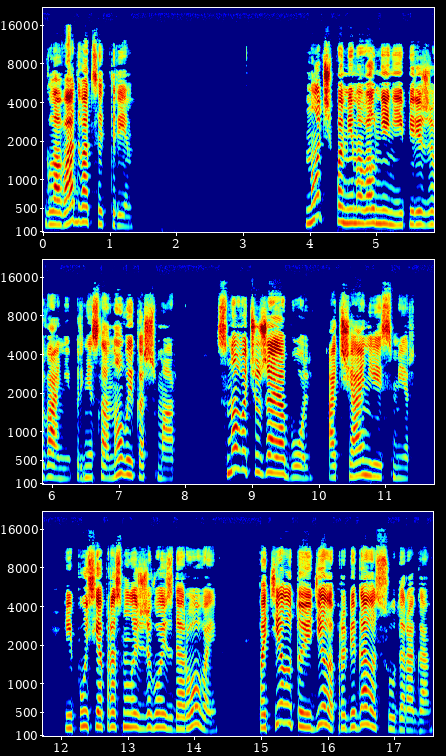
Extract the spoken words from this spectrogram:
Глава 23 Ночь, помимо волнений и переживаний, принесла новый кошмар. Снова чужая боль, отчаяние и смерть. И пусть я проснулась живой и здоровой, по телу то и дело пробегала судорога,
